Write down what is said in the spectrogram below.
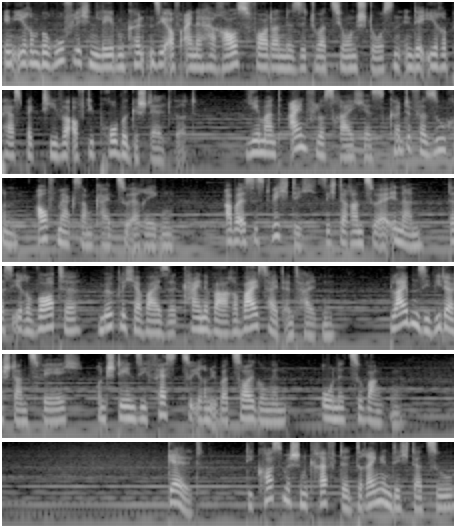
In Ihrem beruflichen Leben könnten Sie auf eine herausfordernde Situation stoßen, in der Ihre Perspektive auf die Probe gestellt wird. Jemand Einflussreiches könnte versuchen, Aufmerksamkeit zu erregen aber es ist wichtig, sich daran zu erinnern, dass Ihre Worte möglicherweise keine wahre Weisheit enthalten. Bleiben Sie widerstandsfähig und stehen Sie fest zu Ihren Überzeugungen, ohne zu wanken. Geld. Die kosmischen Kräfte drängen dich dazu,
